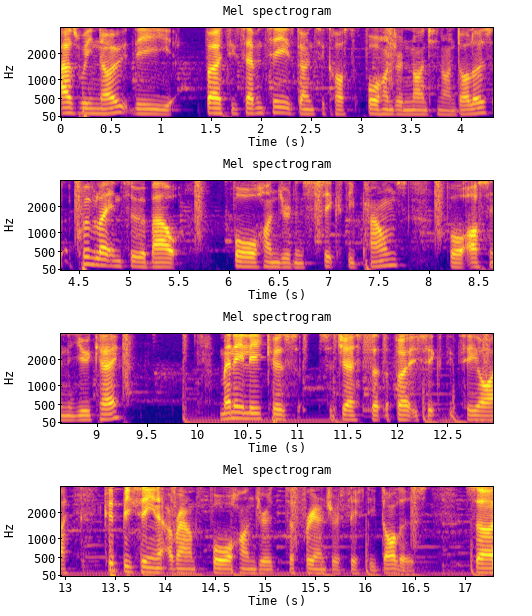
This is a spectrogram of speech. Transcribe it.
As we know, the 3070 is going to cost $499, equivalent to about £460 for us in the UK. Many leakers suggest that the 3060 Ti could be seen at around 400 to $350, so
